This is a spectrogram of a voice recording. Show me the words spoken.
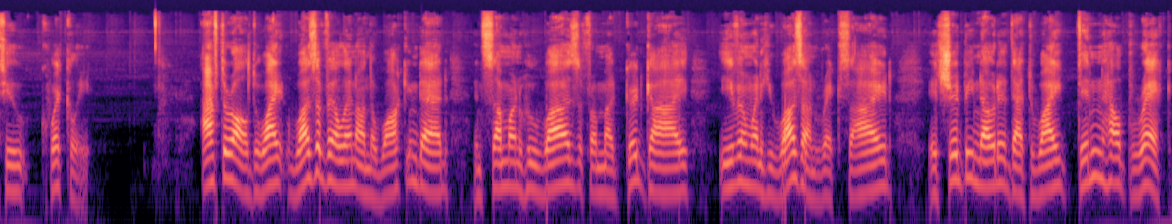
too quickly. After all, Dwight was a villain on The Walking Dead and someone who was from a good guy even when he was on Rick's side. It should be noted that Dwight didn't help Rick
